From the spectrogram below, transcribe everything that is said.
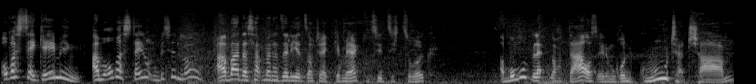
Overstay Gaming am Overstay und ein bisschen low. Aber das hat man tatsächlich jetzt auch direkt gemerkt und zieht sich zurück. Amomo bleibt noch da aus irgendeinem Grund. Guter Charm.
